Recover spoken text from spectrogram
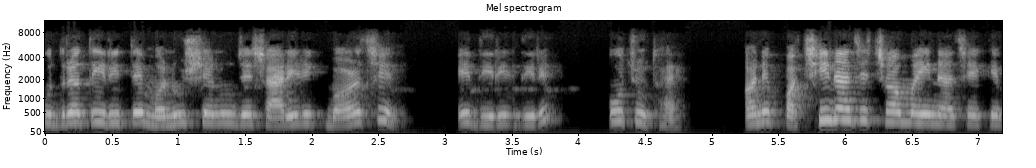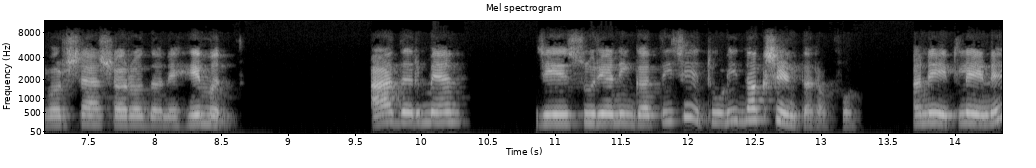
કુદરતી રીતે મનુષ્યનું જે શારીરિક બળ છે એ ધીરે ધીરે ઓછું થાય. અને પછીના જે છ મહિના છે કે વર્ષા, શરદ અને હેમંત, આ દરમિયાન જે સૂર્યની ગતિ છે થોડી દક્ષિણ તરફ હોય. અને એટલે એને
